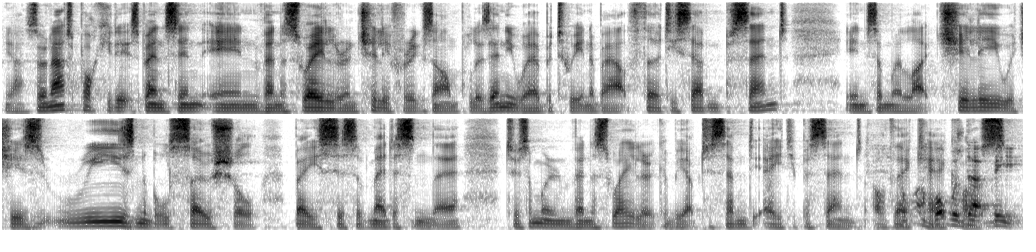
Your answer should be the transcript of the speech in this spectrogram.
Yeah, so an out-of-pocket expense in, in Venezuela and Chile, for example, is anywhere between about 37% in somewhere like Chile, which is reasonable social basis of medicine there, to somewhere in Venezuela, it can be up to 70-80% of their care what would costs. that be?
